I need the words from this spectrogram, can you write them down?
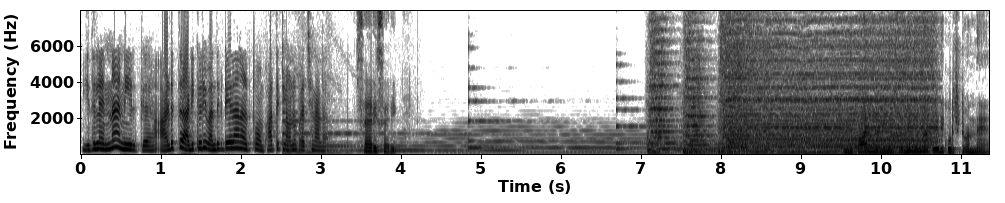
இதில் என்ன நீ இருக்கு? அடுத்து அடிக்கடி வந்துக்கிட்டே தான் இருப்போம். பார்த்துக்கலாம் ஒன்றும் பிரச்சனை இல்லை. சரி சரி. நீங்க பாருங்க நீங்க சொன்னீங்கன்னா தேடி குடிச்சிட்டு வந்தேன்.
